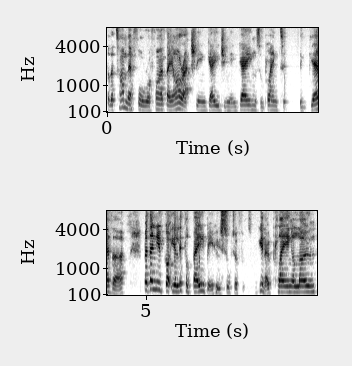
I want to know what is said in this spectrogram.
By the time they're four or five, they are actually engaging in games and playing together together. But then you've got your little baby who's sort of, you know, playing alone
